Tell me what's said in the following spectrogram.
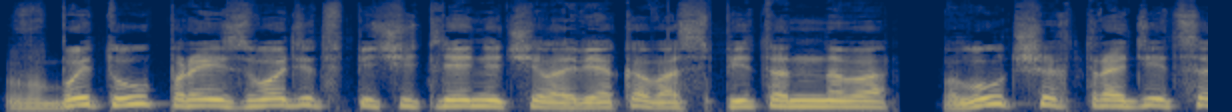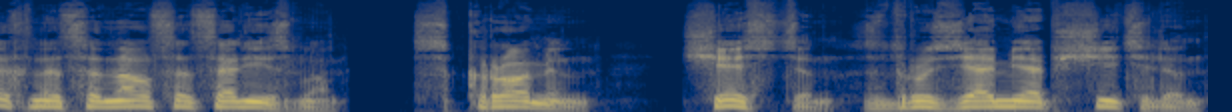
В быту производит впечатление человека, воспитанного в лучших традициях национал-социализма, скромен, честен, с друзьями общителен,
